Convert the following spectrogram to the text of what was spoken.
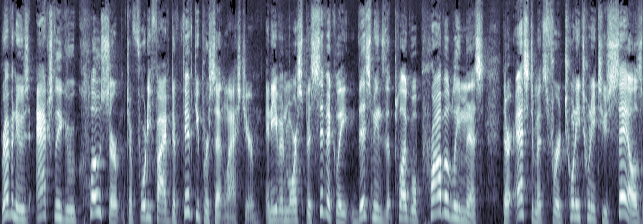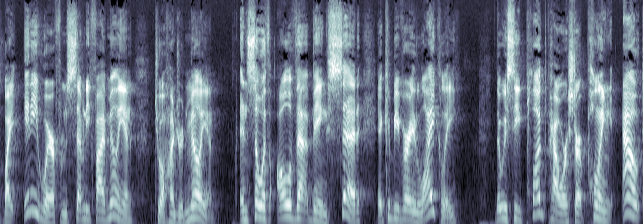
revenues actually grew closer to 45 to 50% last year, and even more specifically, this means that Plug will probably miss their estimates for 2022 sales by anywhere from 75 million to 100 million. And so, with all of that being said, it could be very likely that we see Plug Power start pulling out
